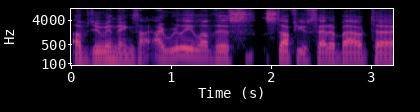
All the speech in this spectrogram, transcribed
of doing things. I, I really love this stuff you said about uh,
